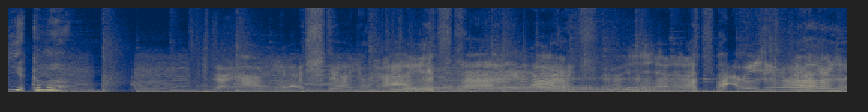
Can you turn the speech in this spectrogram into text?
Yeah, come on.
